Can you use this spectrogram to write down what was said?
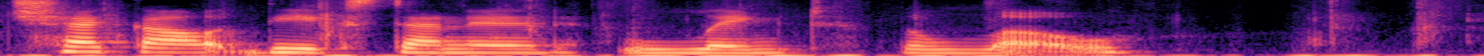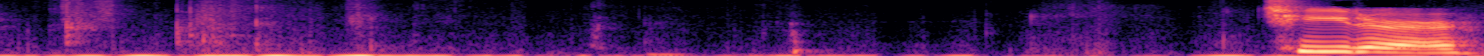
check out the extended linked below. Cheater,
